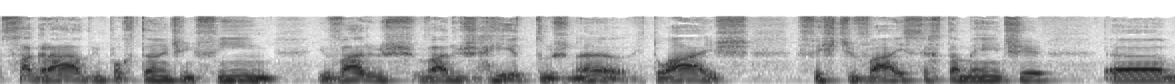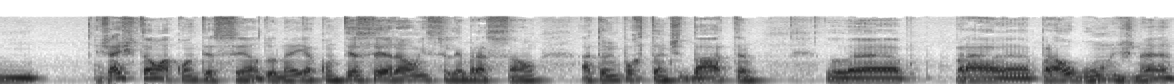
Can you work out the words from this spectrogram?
sagrado, importante, enfim, e vários, vários ritos, né? rituais, festivais, certamente já estão acontecendo né, e acontecerão em celebração a tão importante data para alguns, né?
